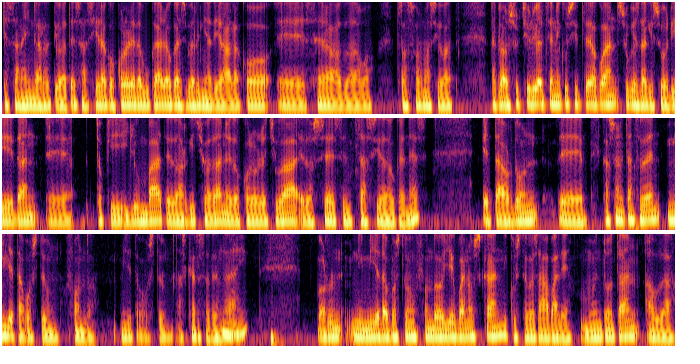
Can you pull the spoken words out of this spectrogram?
esan hain narratio bat, ez, hasierako kolore da bukaeroka ezberdina dira, alako e, zera bat dago, transformazio bat. Da, klaro, zuk txuri altzen ikusiteakoan, zuk ez dakizu hori dan e, toki ilun bat, edo argitsua dan, edo koloretsua, edo ze sentsazio dauken, ez? Eta orduan, e, kasu honetan zeuden, mila eta bosteun fondo, mila eta bosteun, azkar esaten da. Bai. Orduan, nik mila eta bosteun fondo horiek banauzkan, ikusteko ez, ah, bale, momentu honetan, hau da,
